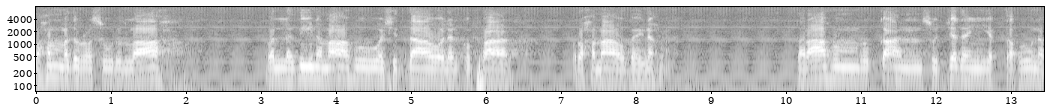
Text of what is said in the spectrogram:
محمد رسول الله والذين معه وشداء على الكفار رحماء بينهم تراهم ركعا سجدا يبتغون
